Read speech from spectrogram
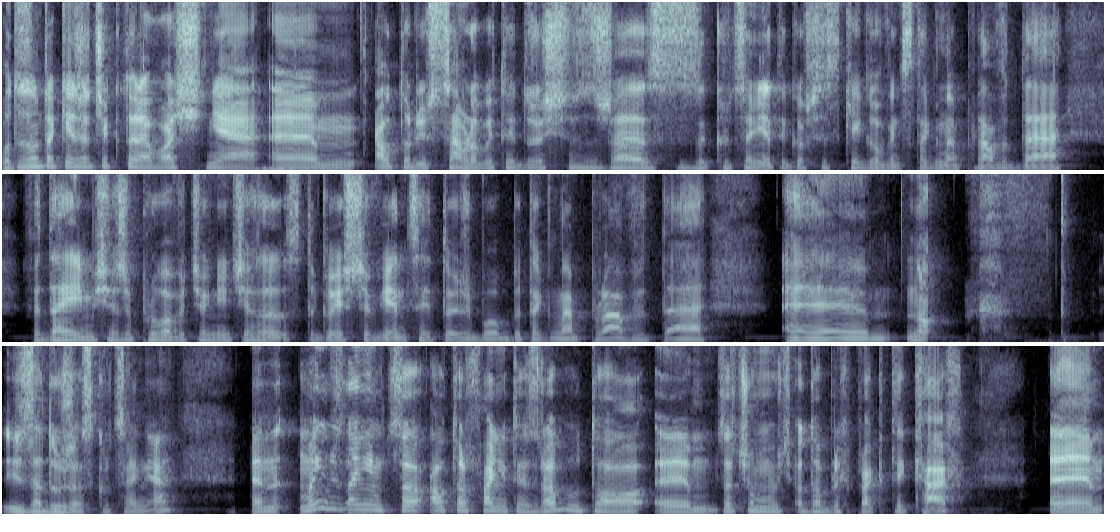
bo to są takie rzeczy, które właśnie em, autor już sam robi tutaj dużo, że skrócenie tego wszystkiego, więc tak naprawdę wydaje mi się, że próba wyciągnięcia z tego jeszcze więcej to już byłoby tak naprawdę em, no już za duże skrócenie. Moim zdaniem, co autor fajnie tutaj zrobił, to em, zaczął mówić o dobrych praktykach, em,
